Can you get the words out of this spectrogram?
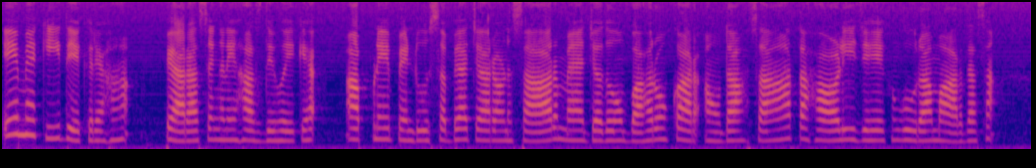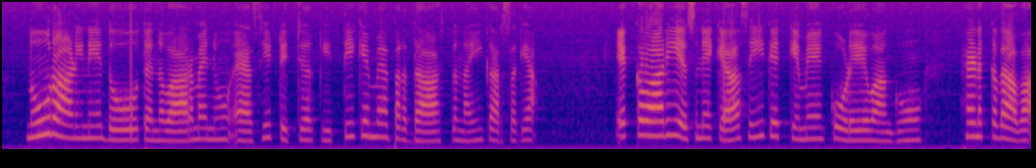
ਇਹ ਮੈਂ ਕੀ ਦੇਖ ਰਿਹਾ ਹਾਂ? ਪਿਆਰਾ ਸਿੰਘ ਨੇ ਹੱਸਦੇ ਹੋਏ ਕਿਹਾ ਆਪਣੇ ਪਿੰਡੂ ਸੱਭਿਆਚਾਰ ਅਨੁਸਾਰ ਮੈਂ ਜਦੋਂ ਬਾਹਰੋਂ ਘਰ ਆਉਂਦਾ ਸਾਂ ਤਾਂ ਹੌਲੀ ਜਿਹੇ ਖੰਗੂਰਾ ਮਾਰਦਾ ਸਾਂ। ਨੂੰ ਰਾਣੀ ਨੇ ਦੋ ਤਿੰਨ ਵਾਰ ਮੈਨੂੰ ਐਸੀ ਟੀਚਰ ਕੀਤੀ ਕਿ ਮੈਂ ਬਰਦਾਸ਼ਤ ਨਹੀਂ ਕਰ ਸਕਿਆ। ਇੱਕ ਵਾਰੀ ਇਸ ਨੇ ਕਿਹਾ ਸੀ ਕਿ ਕਿਵੇਂ ਘੋੜੇ ਵਾਂਗੂ ਹਿਣਕਦਾ ਵਾ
